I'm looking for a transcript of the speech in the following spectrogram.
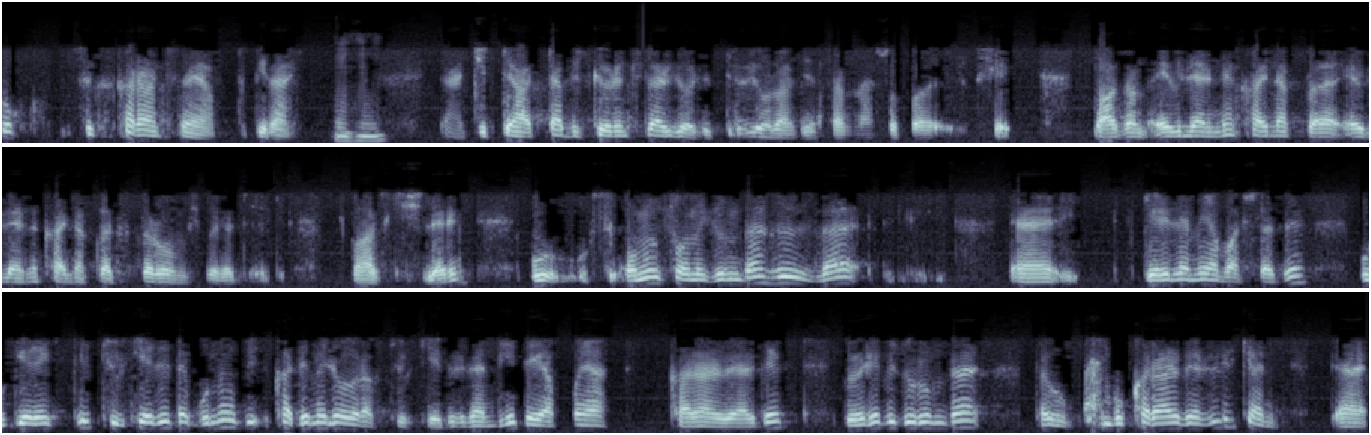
çok sıkı karantina yaptı bir ay. Hı hı. Yani ciddi hatta biz görüntüler gördük. Dövüyorlar insanlar sopa şey bazen evlerine kaynakla evlerine kaynakladıklar olmuş böyle bazı kişilerin. Bu onun sonucunda hızla e, gerilemeye başladı. Bu gerekti. Türkiye'de de bunu bir kademeli olarak Türkiye birden değil de yapmaya karar verdi. Böyle bir durumda tabii bu karar verilirken yani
